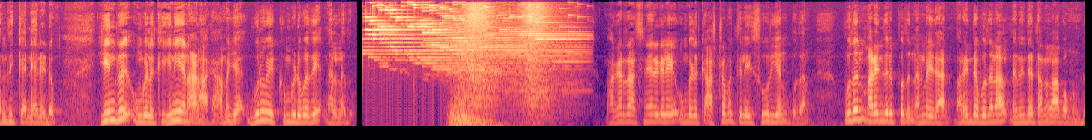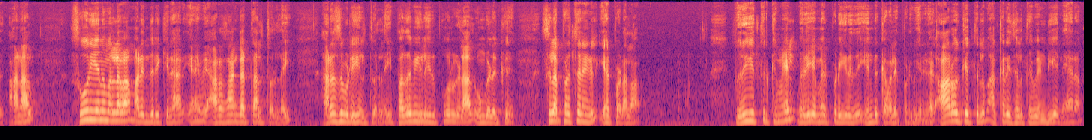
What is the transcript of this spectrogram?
சந்திக்க நேரிடும். இன்று உங்களுக்கு இனிய நாளாக அமைய குருவை கும்பிடுவதே நல்லது. மகர ராசினியர்களே உங்களுக்கு அஷ்டமத்திலே சூரியன் புதன். புதன் மறைந்திருப்பது நன்மைதான். மறைந்த புதனால் நிறைந்த தனலாபம் உண்டு. ஆனால் சூரியனும் அல்லவா மறைந்திருக்கிறார். எனவே அரசாங்கத்தால் தொல்லை அரசு வழியில் தொல்லை பதவியில் இருப்பவர்களால் உங்களுக்கு சில பிரச்சனைகள் ஏற்படலாம். விரயத்திற்கு மேல் விரயம் ஏற்படுகிறது என்று கவலைப்படுவீர்கள். ஆரோக்கியத்திலும் அக்கறை செலுத்த வேண்டிய நேரம்.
